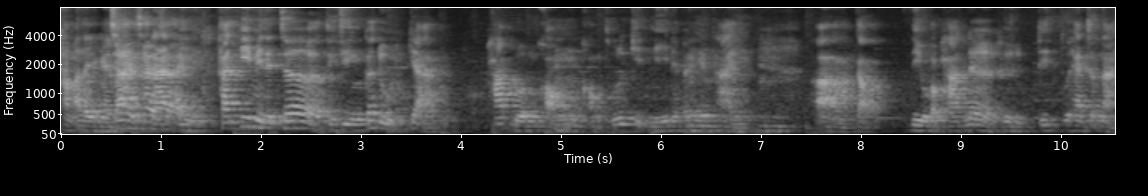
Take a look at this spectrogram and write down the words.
ทำอะไรยังไงใช่บ้างใช่ใช่คันที่มีเจอร์จริง ๆ ก็ดูทุกอย่างภาพรวมของอืมของธุรกิจนี้ในประเทศไทยอ่ากับดีลกับพาร์ทเนอร์คือตัวแทนจำหน่าย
